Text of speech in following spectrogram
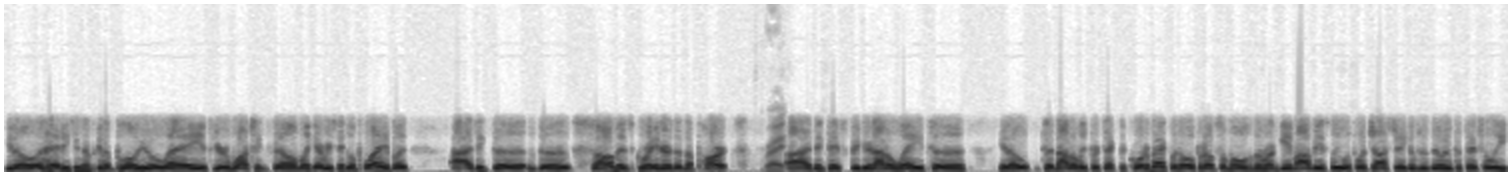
you know anything that's going to blow you away if you're watching film like every single play. But I think the the sum is greater than the parts. Right. Uh, I think they've figured out a way to you know to not only protect the quarterback but open up some holes in the run game. Obviously, with what Josh Jacobs is doing, potentially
